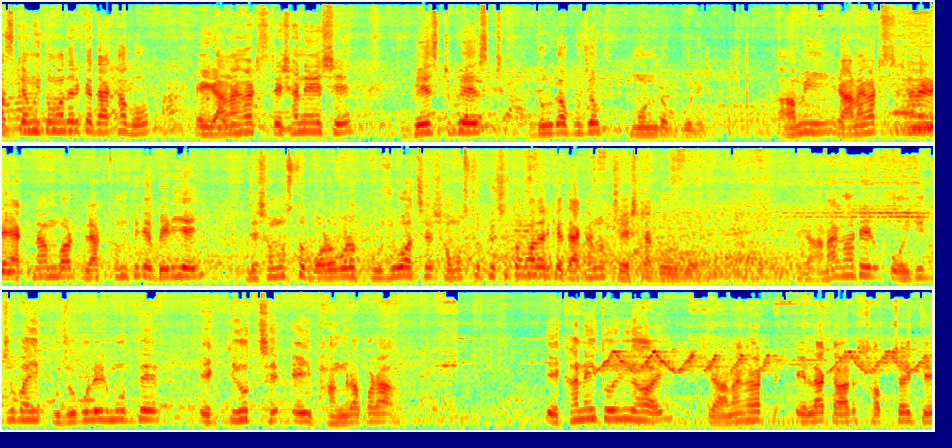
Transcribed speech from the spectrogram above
আজকে আমি তোমাদেরকে দেখাবো এই রানাঘাট স্টেশনে এসে বেস্ট বেস্ট দুর্গাপুজো মণ্ডপগুলি। আমি রানাঘাট স্টেশনের এক নম্বর প্ল্যাটফর্ম থেকে বেরিয়েই যে সমস্ত বড় বড় পুজো আছে, সমস্ত কিছু তোমাদেরকে দেখানোর চেষ্টা করব। রানাঘাটের ঐতিহ্যবাহী পুজোগুলির মধ্যে একটি হচ্ছে এই ভাংড়াপাড়া এখানেই তৈরি হয় রানাঘাট এলাকার সবচাইতে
